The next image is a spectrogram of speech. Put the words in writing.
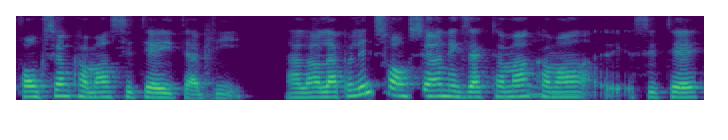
fonctionne comment c'était établi. Alors la police fonctionne exactement comment c'était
